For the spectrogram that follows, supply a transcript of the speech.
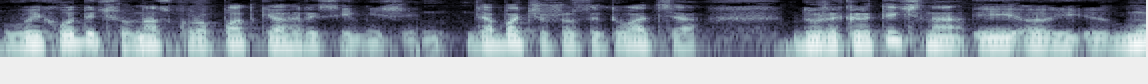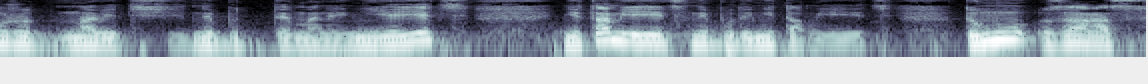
виходить, що в нас куропатки агресивніші. Я бачу, що ситуація дуже критична, і е, і можу навіть не бути в мене ні яєць, ні там яєць не буде, ні там яєць. Тому зараз,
